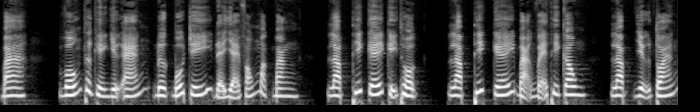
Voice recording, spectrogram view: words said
3. Vốn thực hiện dự án được bố trí để giải phóng mặt bằng, lập thiết kế kỹ thuật, lập thiết kế bản vẽ thi công, lập dự toán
